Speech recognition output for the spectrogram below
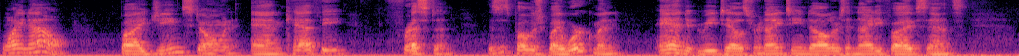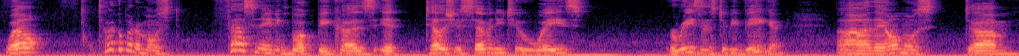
Why Now? By Gene Stone and Kathy Freston. This is published by Workman and it retails for $19.95. Well, talk about a most fascinating book because it tells you 72 ways or reasons to be vegan. Uh, they almost, um,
